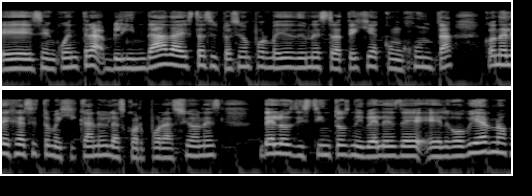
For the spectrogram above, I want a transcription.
eh, se encuentra blindada esta situación por medio de una estrategia conjunta con el ejército mexicano y las corporaciones de los distintos niveles del gobierno.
